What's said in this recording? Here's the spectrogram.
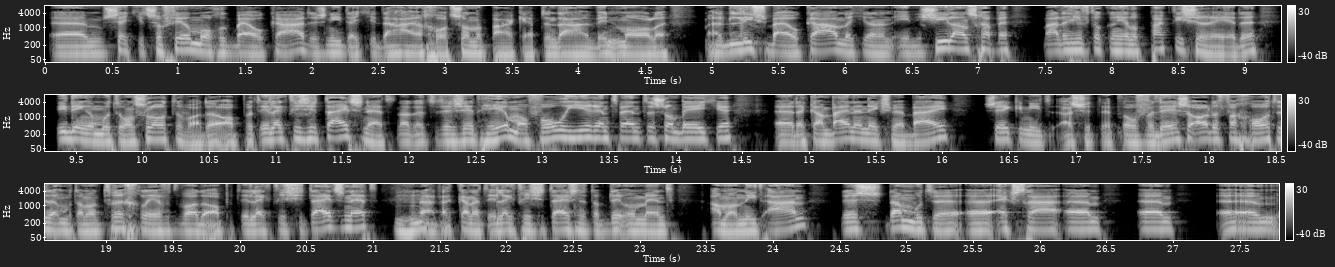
ehm, zet je het zoveel mogelijk bij elkaar. Dus niet dat je daar een groot zonnepark hebt en daar een windmolen. Maar het liefst bij elkaar, omdat je dan een energielandschap hebt. Maar dat heeft ook een hele praktische reden. Die dingen moeten ontsloten worden op het elektriciteitsnet. Nou, dat zit helemaal vol hier in Twente zo'n beetje. Uh, daar kan bijna niks meer bij. Zeker niet als je het hebt over deze orde van grootte. Dat moet allemaal teruggeleverd worden op het elektriciteitsnet. Mhm. Nou, dat kan het elektriciteitsnet op dit moment allemaal niet aan. Dus dan moeten uh, extra um, um, um,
